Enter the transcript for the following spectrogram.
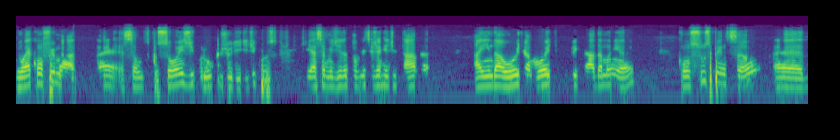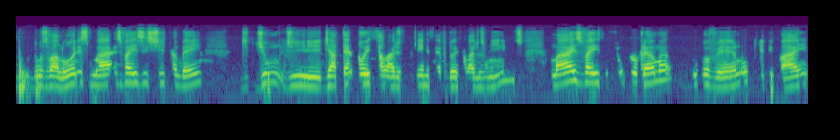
não é confirmado, né, são discussões de grupos jurídicos, que essa medida talvez seja reeditada ainda hoje à noite, publicada amanhã, com suspensão é, do, dos valores, mas vai existir também de, um, de, de até dois salários, quem recebe dois salários mínimos, mas vai existir um programa do governo que ele vai,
